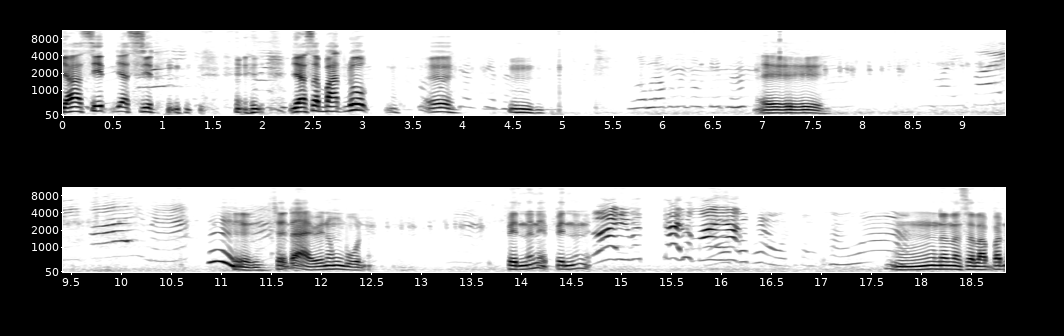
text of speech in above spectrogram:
อย่าสิดอย่าสิดอย่าสะบัดลูก เอออย่าเสียดนะอืมลงแล้วก็ไม่ต้องเสียดนะ เออเออใช้ได้ไว้น้องบุญเป็นนะเนี่ยเป็นนะเนี่ยเฮ้ยมันใกล้ทำไมอะก็แถวของเขาอะอืมนั่นแหละสลับฟัน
